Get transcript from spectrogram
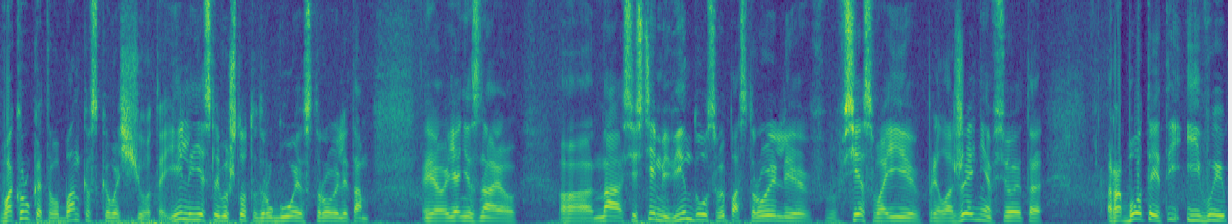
вокруг этого банковского счета. Или если вы что-то другое строили там, э, я не знаю, на системе Windows вы построили все свои приложения, все это работает, и вы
